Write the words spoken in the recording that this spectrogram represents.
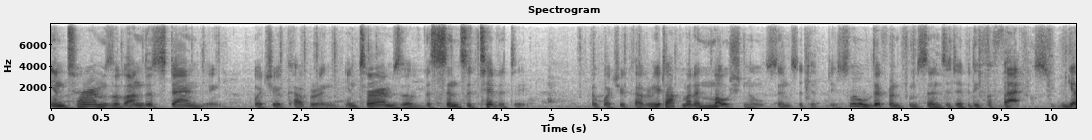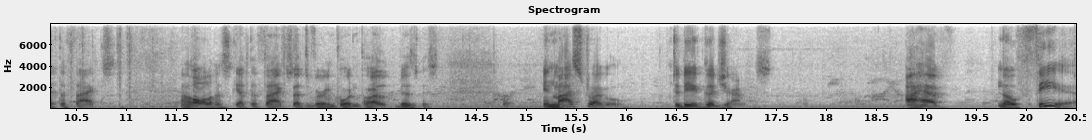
in terms of understanding what you're covering, in terms of the sensitivity of what you're covering, you're talking about emotional sensitivity. It's a little different from sensitivity for facts. You can get the facts. Uh, all of us get the facts. That's a very important part of the business. In my struggle to be a good journalist, I have no fear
